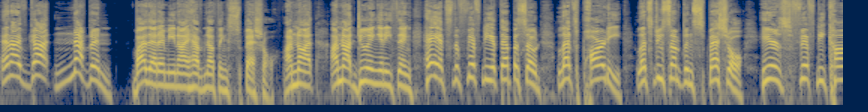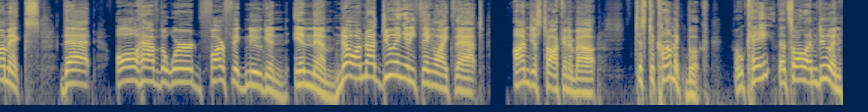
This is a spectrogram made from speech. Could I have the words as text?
and I've got nothing. By that I mean I have nothing special. I'm not I'm not doing anything. Hey, it's the 50th episode. Let's party. Let's do something special. Here's 50 comics that all have the word Fahrvergnügen in them. No, I'm not doing anything like that. I'm just talking about just a comic book. Okay? That's all I'm doing.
